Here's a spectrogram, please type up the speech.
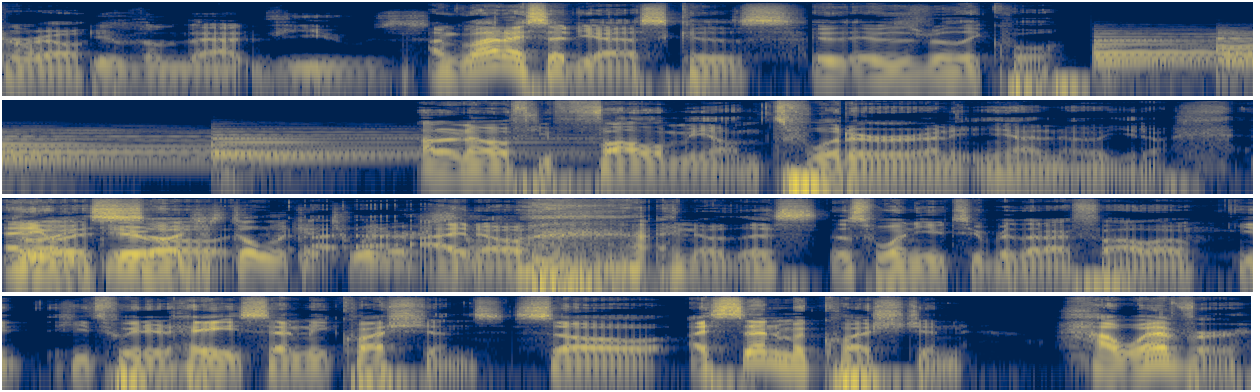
for real. Give them that views. I'm glad I said yes because it, it was really cool. I don't know if you follow me on Twitter or any. Yeah, I don't know you know. Anyways, do, so I just don't look at Twitter, I, I so. know, I know this. This one YouTuber that I follow, he he tweeted, "Hey, send me questions." So I sent him a question. However,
